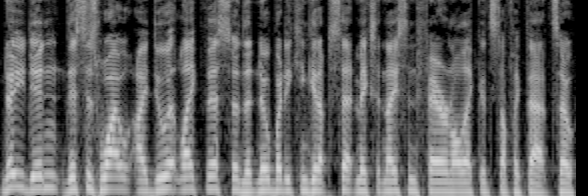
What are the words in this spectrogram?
No, you didn't. This is why I do it like this so that nobody can get upset, makes it nice and fair and all that good stuff like that. So,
